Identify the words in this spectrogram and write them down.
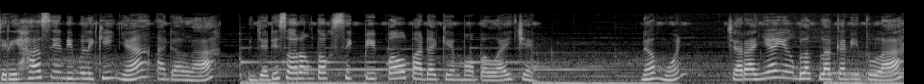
Ciri khas yang dimilikinya adalah menjadi seorang toxic people pada game Mobile Legends. Namun, caranya yang belak-belakan itulah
